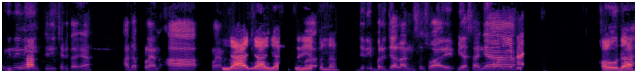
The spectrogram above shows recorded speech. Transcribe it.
ini nih, jadi ceritanya ada plan A, plan Iya, A. iya, iya, itu ya benar. Jadi berjalan sesuai oh biasanya. iya Kalau udah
